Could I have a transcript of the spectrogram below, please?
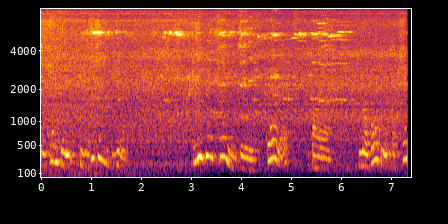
10.52. You can train to Görlitz via Nowogród Osiedle.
